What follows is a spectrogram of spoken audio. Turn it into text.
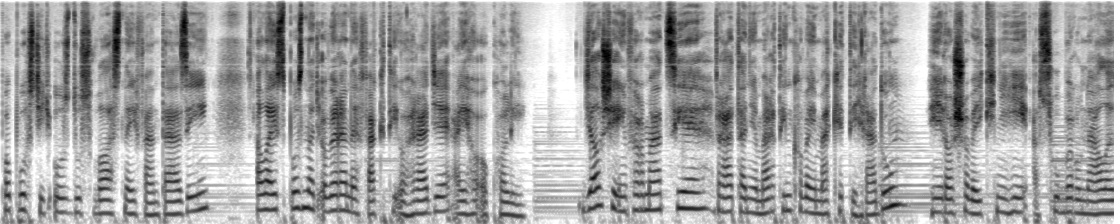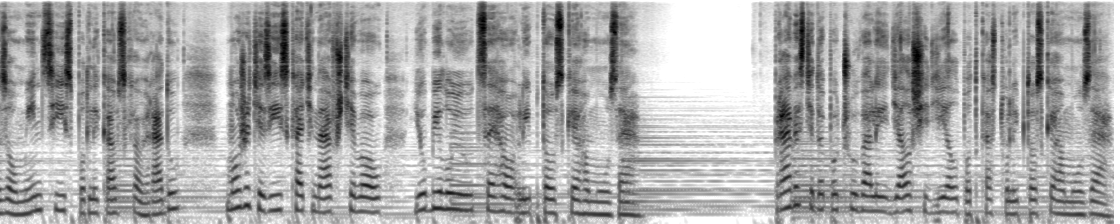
popustiť úzdu z vlastnej fantázii, ale aj spoznať overené fakty o hrade a jeho okolí. Ďalšie informácie, vrátane Martinkovej makety hradu, Hirošovej knihy a súboru nálezov mincí z Podlikavského hradu môžete získať návštevou jubilujúceho Liptovského múzea. Práve ste dopočúvali ďalší diel podcastu Liptovského múzea.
